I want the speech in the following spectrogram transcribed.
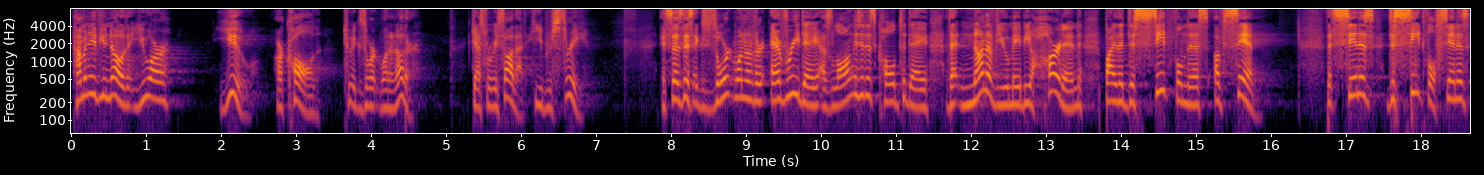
How many of you know that you are you are called to exhort one another? Guess where we saw that? Hebrews 3. It says this exhort one another every day as long as it is called today, that none of you may be hardened by the deceitfulness of sin. That sin is deceitful, sin is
